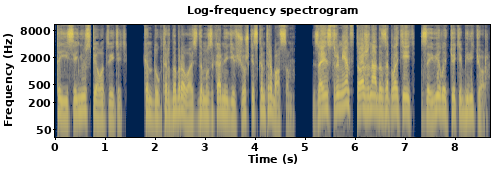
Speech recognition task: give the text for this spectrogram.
Таисия не успел ответить. Кондуктор добралась до музыкальной девчушки с контрабасом. «За инструмент тоже надо заплатить», — заявила тетя Билетер.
